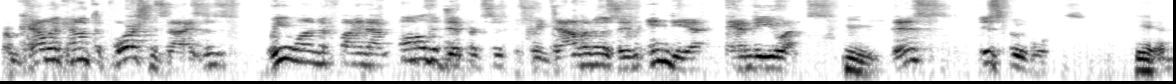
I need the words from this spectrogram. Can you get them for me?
From calorie count to portion sizes, we wanted to find out all the differences between Domino's in India and the US. Hmm. This is Food Wars. Yeah.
